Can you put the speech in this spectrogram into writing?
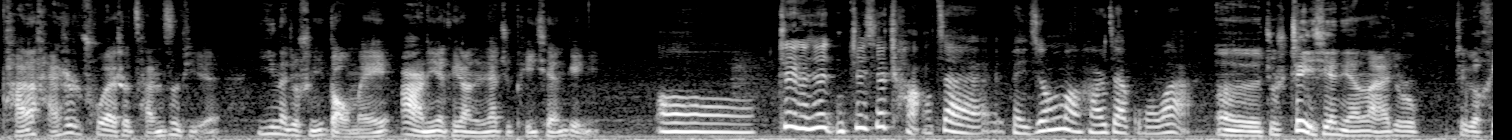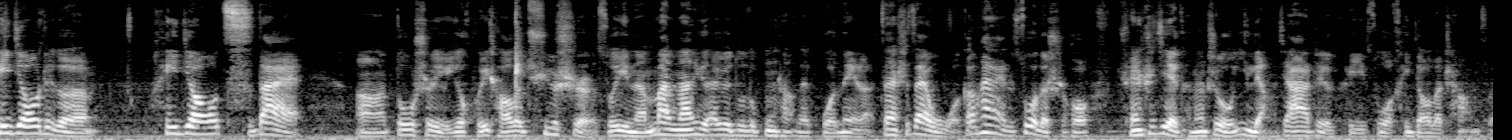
盘还是出来是残次品，一呢就是你倒霉，二你也可以让人家去赔钱给你。哦，这个些这些厂在北京吗？还是在国外？呃，就是这些年来，就是这个黑胶这个黑胶磁带啊、都是有一个回潮的趋势，所以呢，慢慢越来越多的工厂在国内了。但是在我刚开始做的时候，全世界可能只有一两家这个可以做黑胶的厂子，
